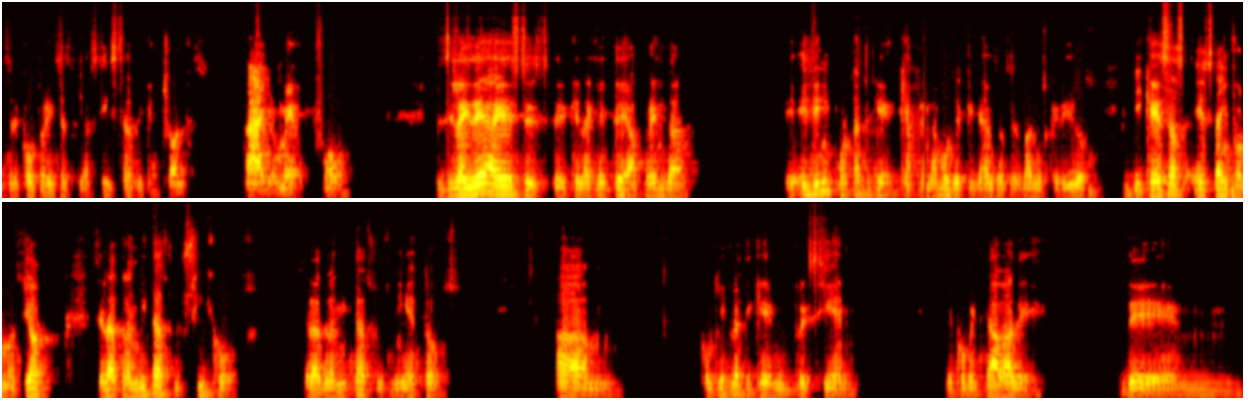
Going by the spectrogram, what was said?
hacer conferencias clasistas, ricachonas. Ay, Homero, por favor. Pues, la idea es este, que la gente aprenda. e- Es bien importante que, que aprendamos de finanzas, hermanos queridos, y que esas, esta información se la transmita a sus hijos, se la transmita a sus nietos. Am, ¿Con quién platiqué recién? Me comentaba de, de, mm,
